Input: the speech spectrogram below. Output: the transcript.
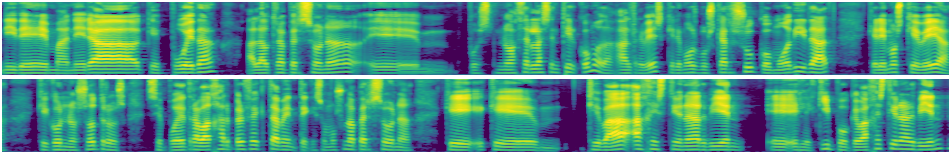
ni de manera que pueda a la otra persona eh, pues no hacerla sentir cómoda. Al revés queremos buscar su comodidad queremos que vea que con nosotros se puede trabajar perfectamente que somos una persona que, que, que va a gestionar bien eh, el equipo que va a gestionar bien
